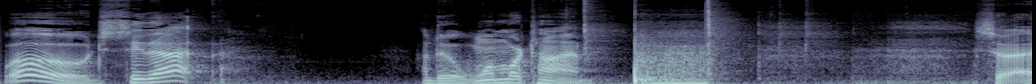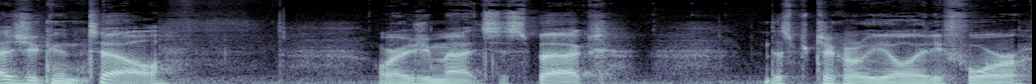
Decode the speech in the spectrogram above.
Whoa, did you see that? I'll do it one more time. So as you can tell, or as you might suspect, this particular EL84,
